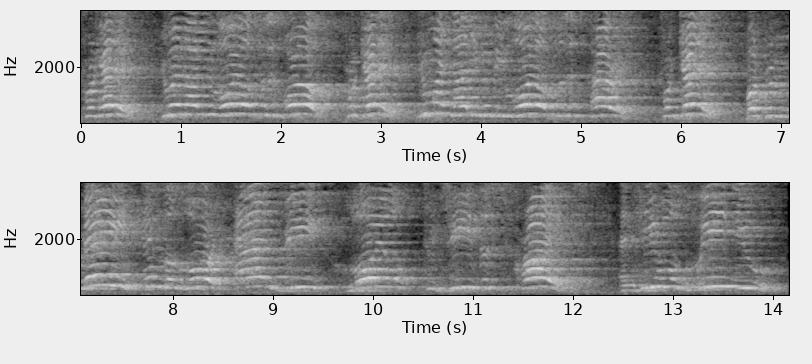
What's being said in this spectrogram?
Forget it. You might not be loyal to this world. Forget it. You might not even be loyal to this parish. Forget it. But remain in the Lord and be loyal to Jesus Christ. And He will lead you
